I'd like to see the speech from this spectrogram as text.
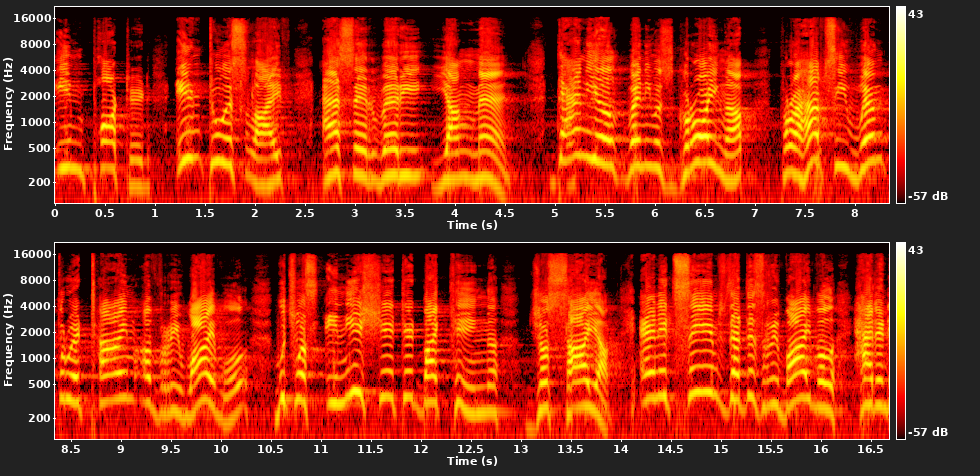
imparted into his life as a very young man. Daniel, when he was growing up, perhaps he went through a time of revival which was initiated by King Josiah. And it seems that this revival had an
